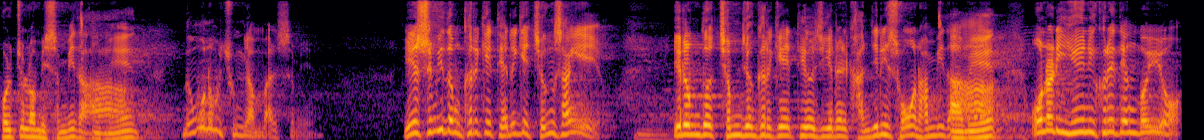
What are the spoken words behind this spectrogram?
볼 줄로 믿습니다. 아멘. 너무너무 중요한 말씀이에요. 예수 믿으면 그렇게 되는 게 정상이에요. 여러분도 점점 그렇게 되어지기를 간절히 소원합니다. 아멘. 오늘 이 여인이 그래 된 거예요.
